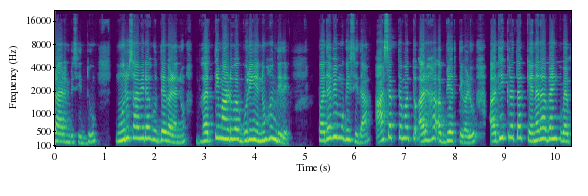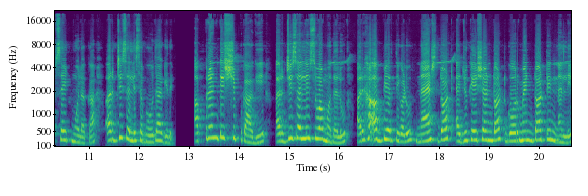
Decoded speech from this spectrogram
ಪ್ರಾರಂಭಿಸಿದ್ದು, ಮೂರು ಸಾವಿರ ಹುದ್ದೆಗಳನ್ನು ಭರ್ತಿ ಮಾಡುವ ಗುರಿಯನ್ನು ಹೊಂದಿದೆ. ಪದವಿ ಮುಗಿಸಿದ ಆಸಕ್ತ ಮತ್ತು ಅರ್ಹ ಅಭ್ಯರ್ಥಿಗಳು ಅಧಿಕೃತ ಕೆನರಾ ಬ್ಯಾಂಕ್ ವೆಬ್ಸೈಟ್ ಮೂಲಕ ಅರ್ಜಿ ಸಲ್ಲಿಸಬಹುದಾಗಿದೆ. ಅಪ್ರೆಂಟಿಸ್ಶಿಪ್ಗಾಗಿ ಅರ್ಜಿ ಸಲ್ಲಿಸುವ ಮೊದಲು ಅರ್ಹ ಅಭ್ಯರ್ಥಿಗಳು ನ್ಯಾಷ್ dot education dot government dot ಇನ್ನಲ್ಲಿ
